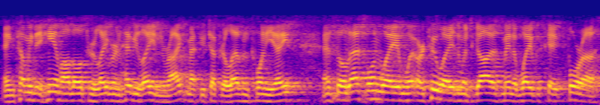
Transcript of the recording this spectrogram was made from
and coming to him all those who are laboring heavy laden, right? Matthew chapter 11, 28. And so that's one way, or two ways in which God has made a way of escape for us.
